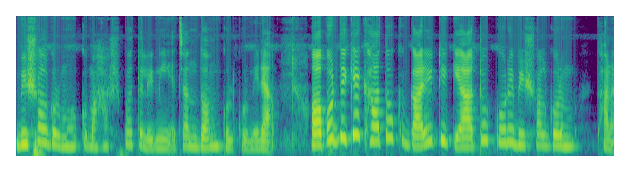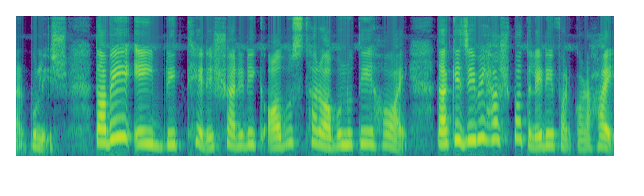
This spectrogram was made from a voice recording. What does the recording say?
বিশালগড় মহকুমা হাসপাতালে নিয়ে যান দমকল কর্মীরা। অপরদিকে ঘাতক গাড়িটিকে আটক করে বিশালগড় থানার পুলিশ। তবে এই বৃদ্ধের শারীরিক অবস্থার অবনতি হওয়ায় তাকে জিবি হাসপাতালে রেফার করা হয়।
